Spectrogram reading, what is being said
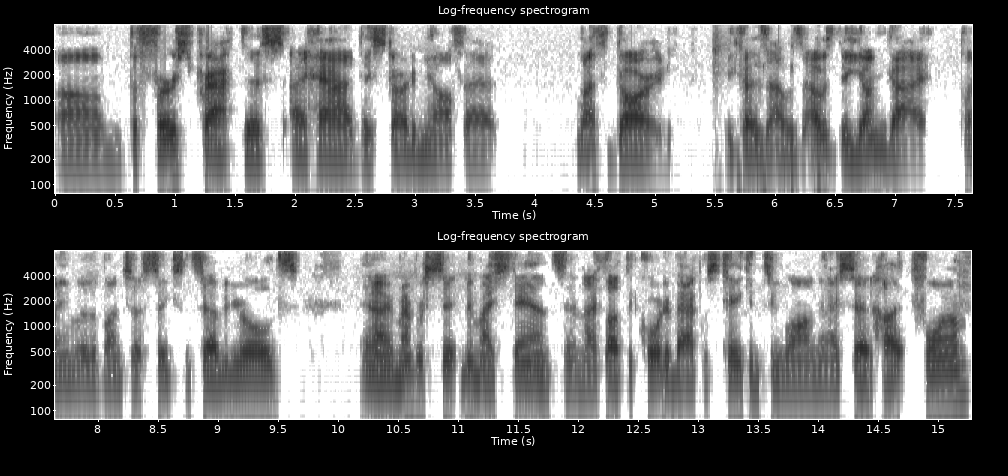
Um, the first practice I had, they started me off at left guard because I was I was the young guy playing with a bunch of six and seven year olds. And I remember sitting in my stance and I thought the quarterback was taking too long and I said hut for him.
